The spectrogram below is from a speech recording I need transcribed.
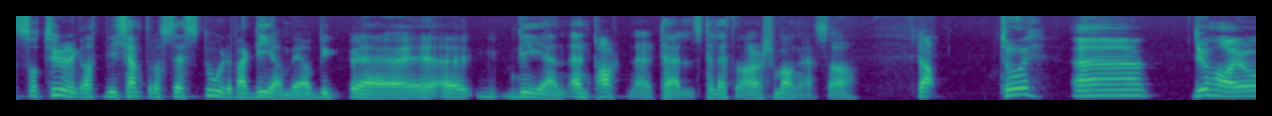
så tror jeg at vi kommer til å se store verdier med å bygge, uh, eh, bli en, en partner til, til dette arrangementet. Så Tor, eh, du har jo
